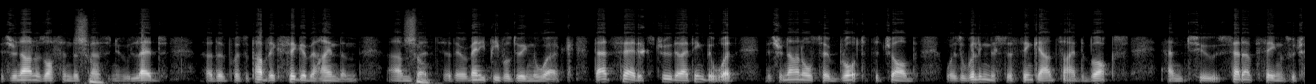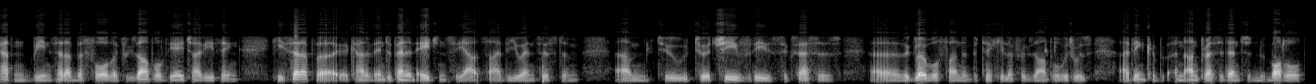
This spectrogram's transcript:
Mr. Annan was often the sure. person who led uh, there was a public figure behind them, um, sure. but uh, there were many people doing the work. That said, it's true that I think that what Mr. Annan also brought to the job was a willingness to think outside the box and to set up things which hadn't been set up before. Like, for example, the HIV thing. He set up a, a kind of independent agency outside the UN system um, to, to achieve these successes. Uh, the Global Fund in particular, for example, which was, I think, an unprecedented model,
